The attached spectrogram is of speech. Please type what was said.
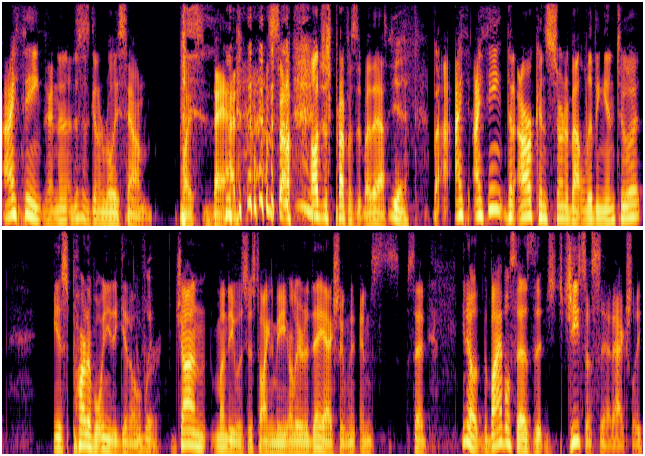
I think, and uh, this is going to really sound probably bad, so I'll just preface it by that. Yeah, but I I think that our concern about living into it is part of what we need to get over. John Mundy was just talking to me earlier today, actually, and said, you know, the Bible says that Jesus said, actually,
